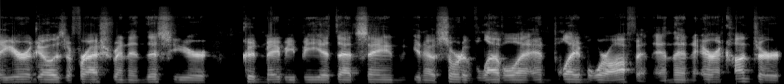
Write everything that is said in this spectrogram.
a year ago as a freshman, and this year could maybe be at that same you know sort of level and play more often. And then Eric Hunter,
